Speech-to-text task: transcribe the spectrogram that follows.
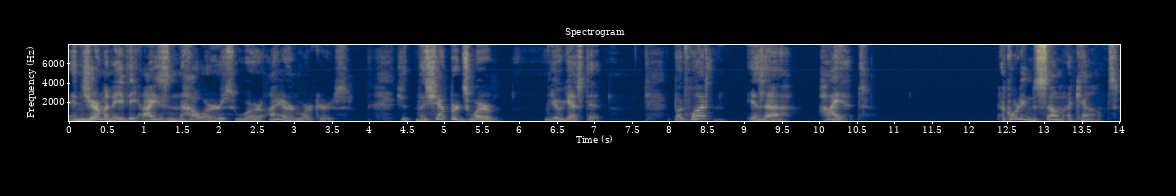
In Germany, the Eisenhowers were ironworkers. The Shepherds were, you guessed it. But what is a Hyatt. According to some accounts,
